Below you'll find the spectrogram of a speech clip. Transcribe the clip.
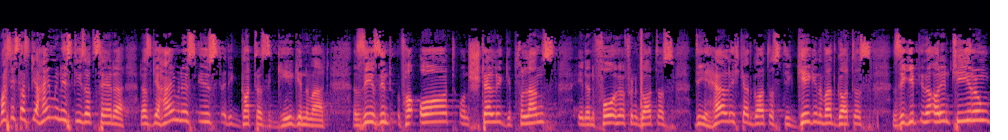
Was ist das Geheimnis dieser Zeder? Das Geheimnis ist die Gottes Gegenwart. Sie sind vor Ort und Stelle gepflanzt in den Vorhöfen Gottes. Die Herrlichkeit Gottes, die Gegenwart Gottes. Sie gibt ihnen Orientierung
